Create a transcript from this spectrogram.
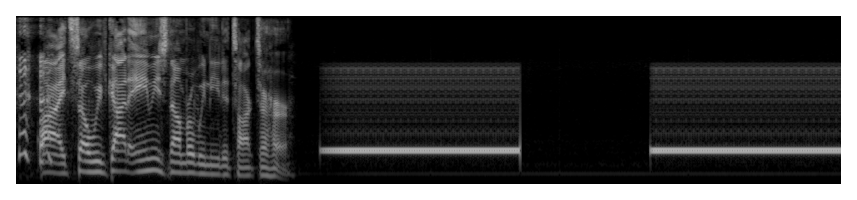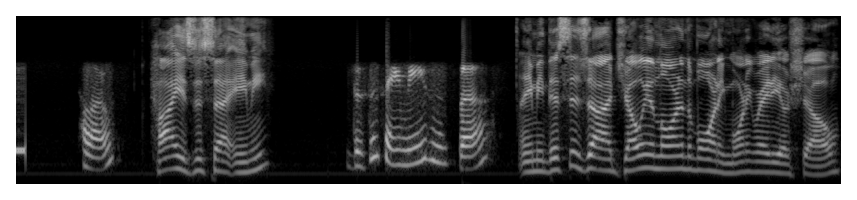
All right, so we've got Amy's number. We need to talk to her. Hello, Hi, is this uh, Amy? this is Amy. Who's this? Amy, this is uh, Joey and Lauren in the morning morning radio show,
